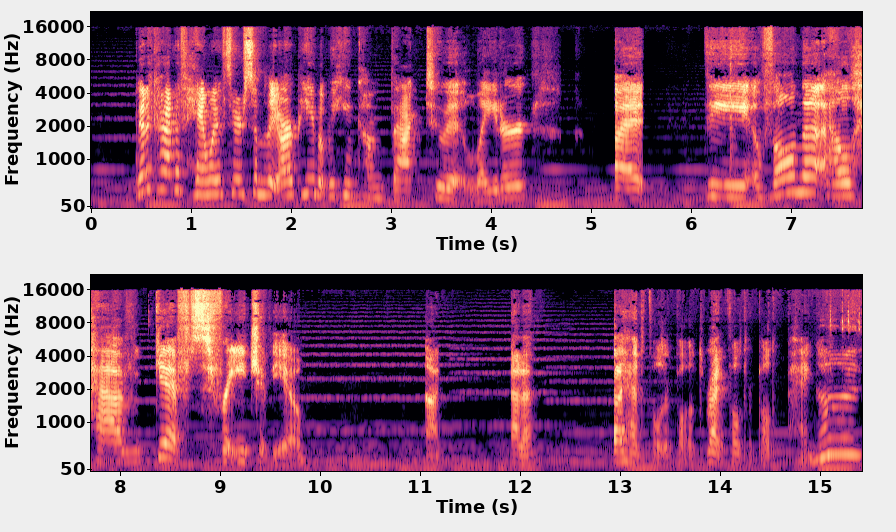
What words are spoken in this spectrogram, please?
I'm gonna kind of handwave through some of the RP, but we can come back to it later. But the Volna will have gifts for each of you. Not, not a. I had the folder pulled. Right folder pulled. Hang on.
